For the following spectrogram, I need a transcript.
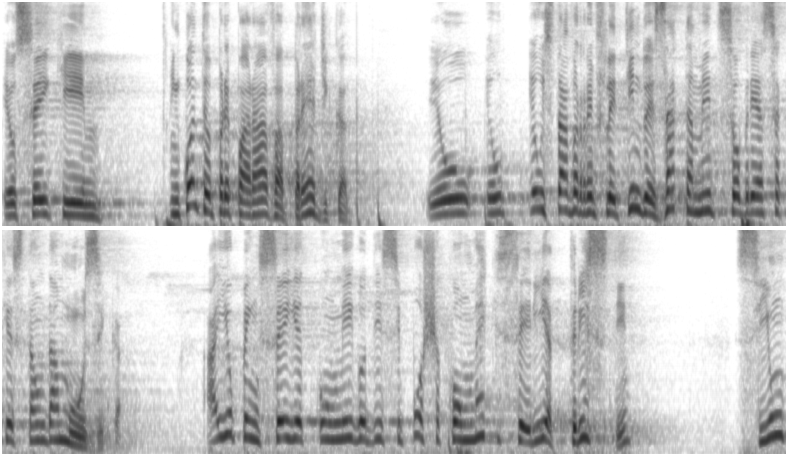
Eu sei que, enquanto eu preparava a prédica, eu, eu, eu estava refletindo exatamente sobre essa questão da música. Aí eu pensei comigo, disse: Poxa, como é que seria triste se, um,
